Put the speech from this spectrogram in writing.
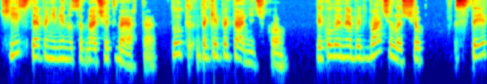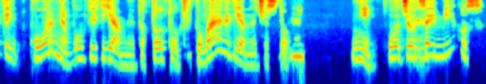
6 степені мінус 1 четверта. Тут таке питаннячко. Ти коли-небудь бачила, щоб степінь корня був від'ємний? Тобто отут буває від'ємне число? Ні. Отже, оцей мінус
